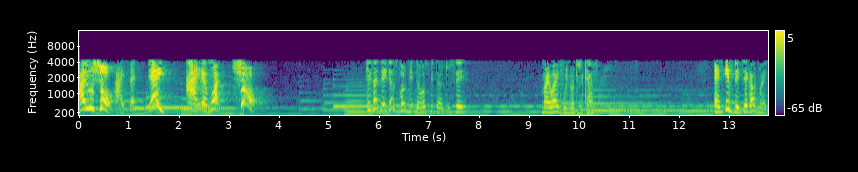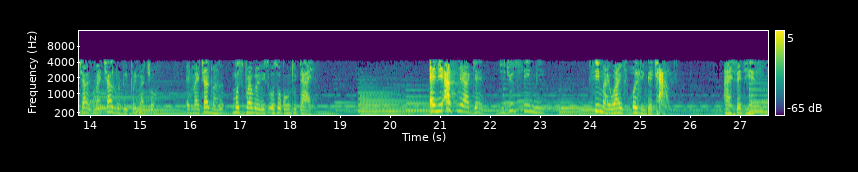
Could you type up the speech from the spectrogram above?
are you sure i said hey i am what sure he said they just called me in the hospital to say my wife will not recover and if they take out my child, my child will be premature. And my child most probably is also going to die. And he asked me again, Did you see me, see my wife holding the child? I said, Yes.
